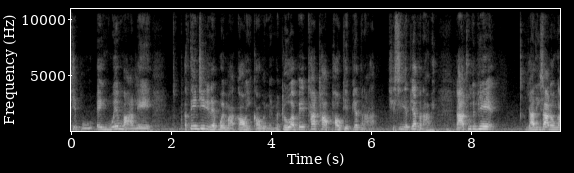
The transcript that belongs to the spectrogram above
ဖြစ်ဘူး။အိမ်ကွဲမှာလည်းအသင်းကြီးတွေနဲ့ပွဲမှာကောင်းရင်ကောင်းပေမဲ့မတိုးအပဲထထဖောက်တဲ့ပြဿနာက Chelsea ရဲ့ပြဿနာပဲ။ဒါအထူးသဖြင့် ရာသီစတုန်းက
